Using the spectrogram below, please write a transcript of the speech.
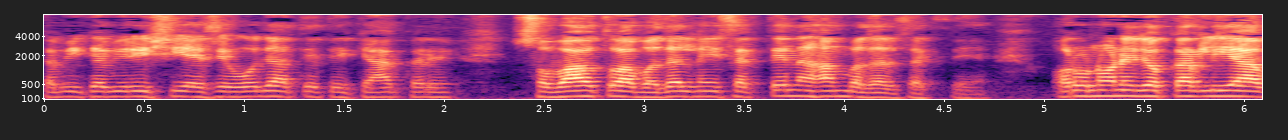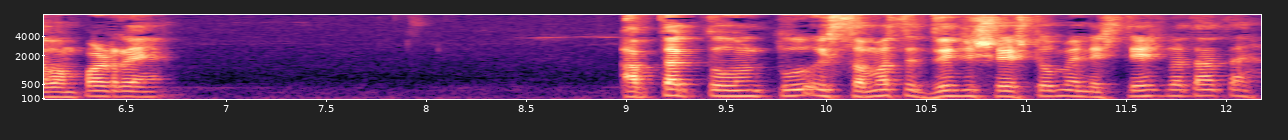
कभी कभी ऋषि ऐसे हो जाते थे, क्या करें? स्वभाव तो आप बदल नहीं सकते, ना हम बदल सकते हैं। और उन्होंने जो कर लिया, अब हम पढ़ रहे हैं। अब तक तो तू इस समस्त द्विज श्रेष्ठों में निस्तेज बताता है।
